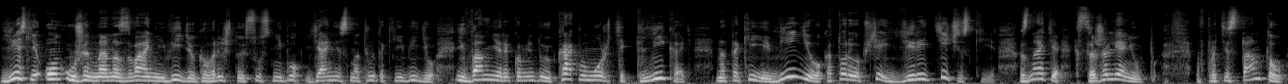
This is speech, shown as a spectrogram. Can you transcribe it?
Если он уже на названии видео говорит, что Иисус не Бог, я не смотрю такие видео. И вам не рекомендую. Как вы можете кликать на такие видео, которые вообще еретические? Знаете, к сожалению, в протестантах протестантов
